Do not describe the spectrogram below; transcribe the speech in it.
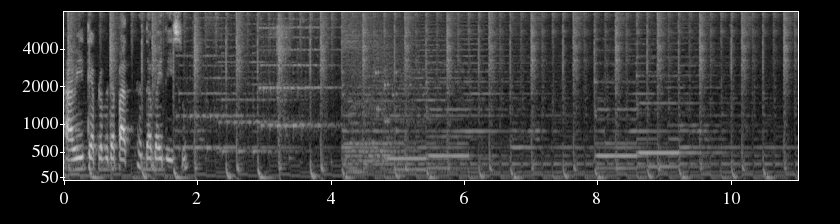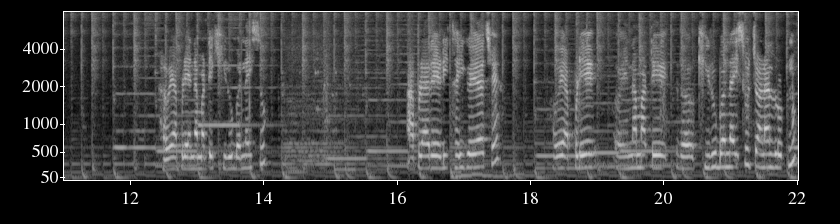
આવી રીતે આપણે બધા પાત્ર દબાઈ દઈશું. હવે આપણે એના માટે ખીરું બનાવીશું. આપણા રેડી થઈ ગયા છે. હવે આપણે એના માટે ખીરું બનાવીશું, ચણાના લોટનું.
